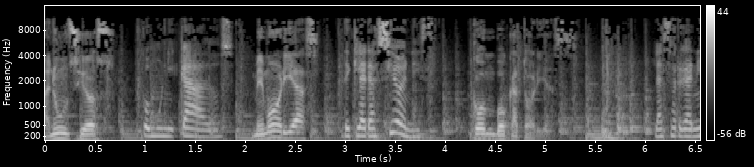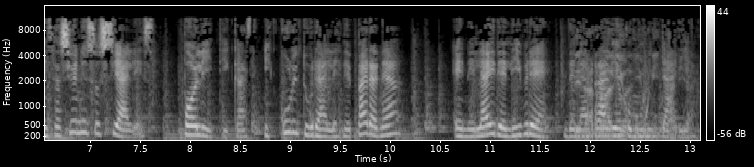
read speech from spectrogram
Anuncios, comunicados, memorias, declaraciones, convocatorias. Las organizaciones sociales, políticas y culturales de Paraná en el aire libre de, la, radio, comunitaria.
